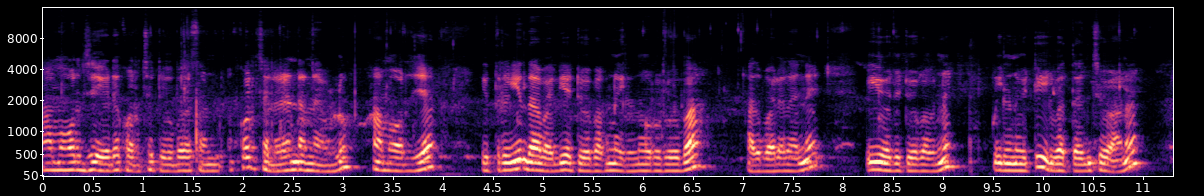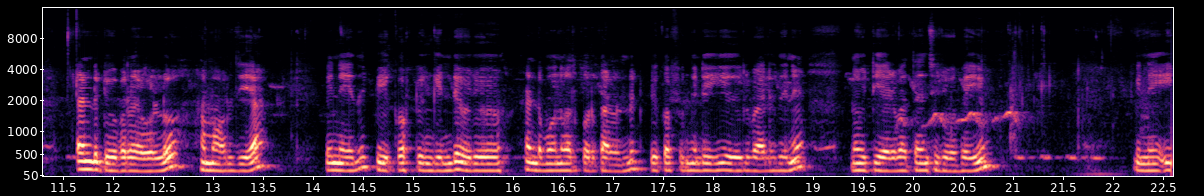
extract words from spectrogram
അമോർജിയയുടെ കുറച്ച് ട്യൂബേഴ്സ് ഉണ്ട്. കുറച്ചല്ല രണ്ടെണ്ണേ ഉള്ളൂ. അമോർജിയ ഇത്രയും ഇതാ വലിയ ട്യൂബറിന് ഇരുന്നൂറ് രൂപ. അതുപോലെ തന്നെ ഈ ഒരു ട്യൂബറിന് ഇരുന്നൂറ്റി ഇരുപത്തഞ്ചുമാണ്. രണ്ട് ട്യൂബറേ ഉള്ളൂ അമോർജിയ. പിന്നെ ഇത് പീക്ക് ഓഫ് പിങ്കിന്റെ ഒരു രണ്ട് മൂന്ന് പേർക്ക് കൊടുക്കാറുണ്ട്. പീക്ക് ഓഫ് പിങ്കിന്റെ ഈ ഒരു വലുതിന് നൂറ്റി എഴുപത്തഞ്ച് രൂപയും പിന്നെ ഈ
